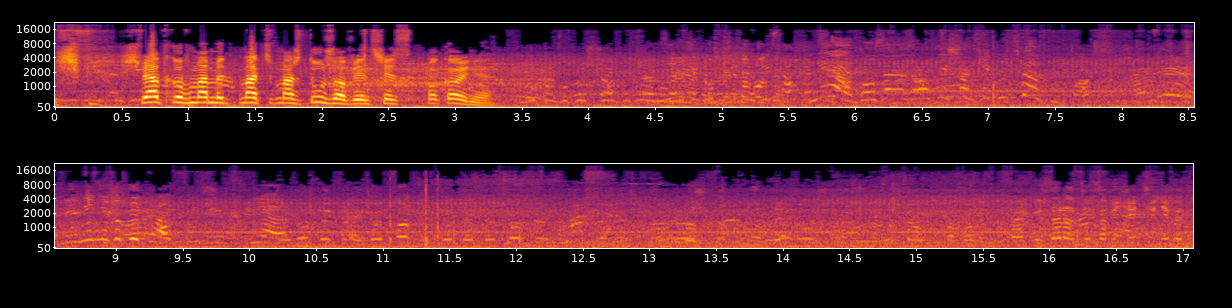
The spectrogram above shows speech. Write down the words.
Świ- świadków mamy, masz, masz dużo, więc się spokojnie. Nie, bo zaraz zaopiszę jakiego celu. Nie, nie dotykaj. Nie. Jak mnie zaraz nie zawiedziecie, nie będę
